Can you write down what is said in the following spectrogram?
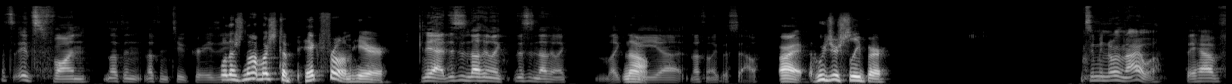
it's it's fun. Nothing nothing too crazy. Well, there's not much to pick from here. yeah, this is nothing like this is nothing like like No. the uh, nothing like the South. All right. Who's your sleeper? It's gonna be Northern Iowa. They have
